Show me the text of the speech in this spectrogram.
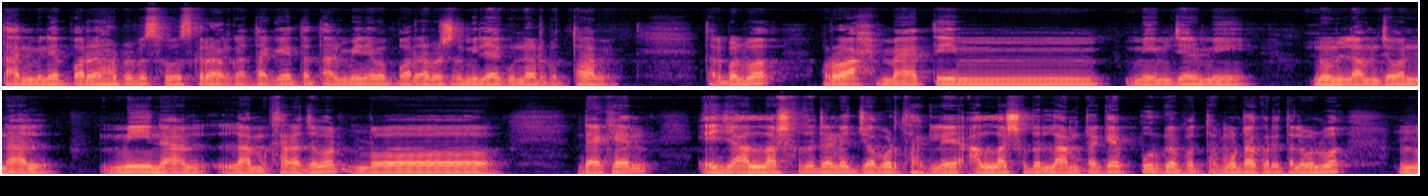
তানমিনে পরের হরফের সবুজ করার অঙ্ক থাকে, তা তানমিন এবং পরের হরফের সাথে মিলিয়ে গুণার পড়তে হবে। তাহলে বলব রহ ম্যাতিম মিমজের মি, নুন লাম যেমন নাল, মি নাল, লাম খারা জবর ল। দেখেন, এই যে আল্লাহ শব্দ ডানে জবর থাকলে আল্লাহ শব্দ লামটাকে পুর করে পড়তে মোটা করে। তাহলে বলব, ল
